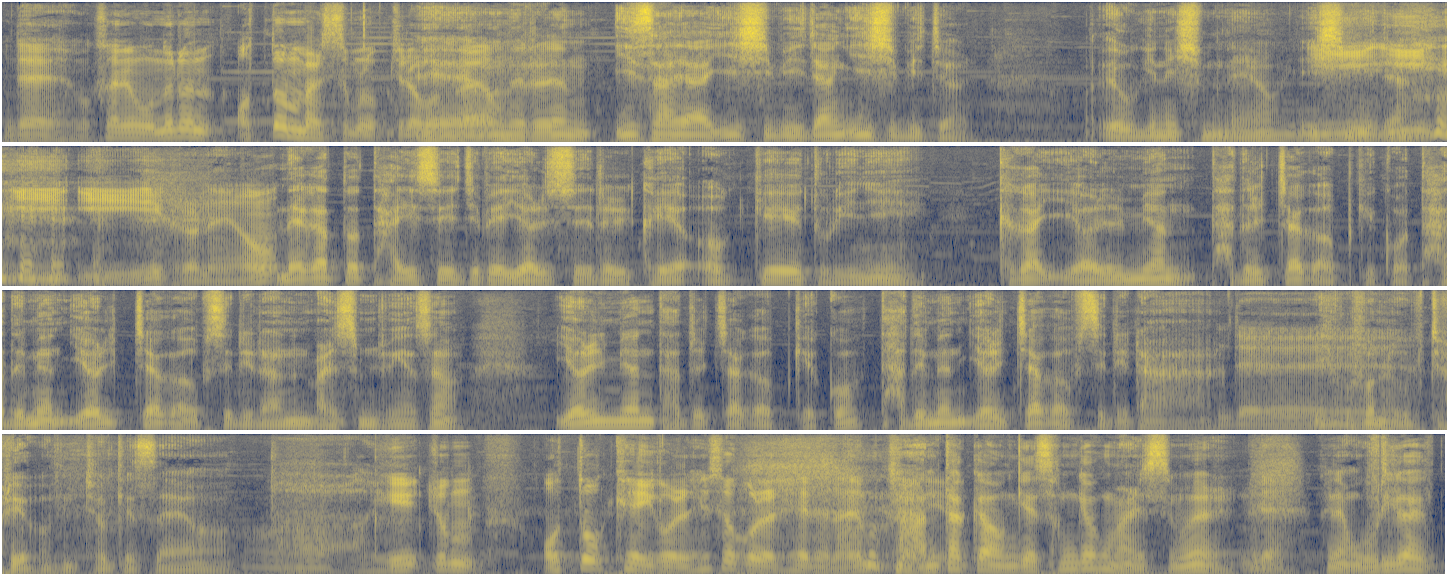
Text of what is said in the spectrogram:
네, 목사님 오늘은 어떤 말씀을 엎드려 예, 볼까요? 오늘은 이사야 22장 22절. 외우기는 쉽네요. 22장. 이이이 그러네요. 내가 또 다윗의 집의 열쇠를 그의 어깨에 두리니 그가 열면 닫을 자가 없겠고 닫으면 열 자가 없으리라는 말씀 중에서 열면 닫을 자가 없겠고 닫으면 열 자가 없으리라. 네. 이 부분을 읊조려 보면 좋겠어요. 아, 이게 좀 어떻게 이걸 해석을 해야 되나요? 목사님? 안타까운 게 성경 말씀을 네. 그냥 우리가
